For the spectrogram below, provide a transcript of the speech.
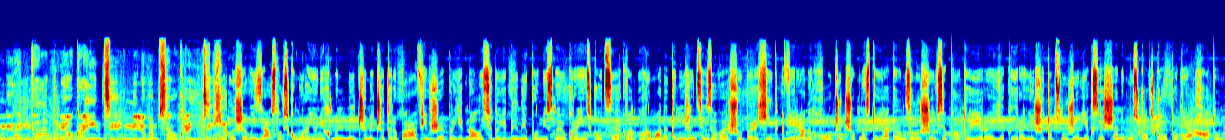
Ми, да, ми українці, ми любимо все українське. Лише в Ізяславському районі Хмельниччини чотири парафії вже приєдналися до єдиної помісної української церкви. Громада теліженців завершує перехід. Віряни хочуть, щоб настоятелем залишився протоієрей, який раніше тут служив як священик московського патріархату.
